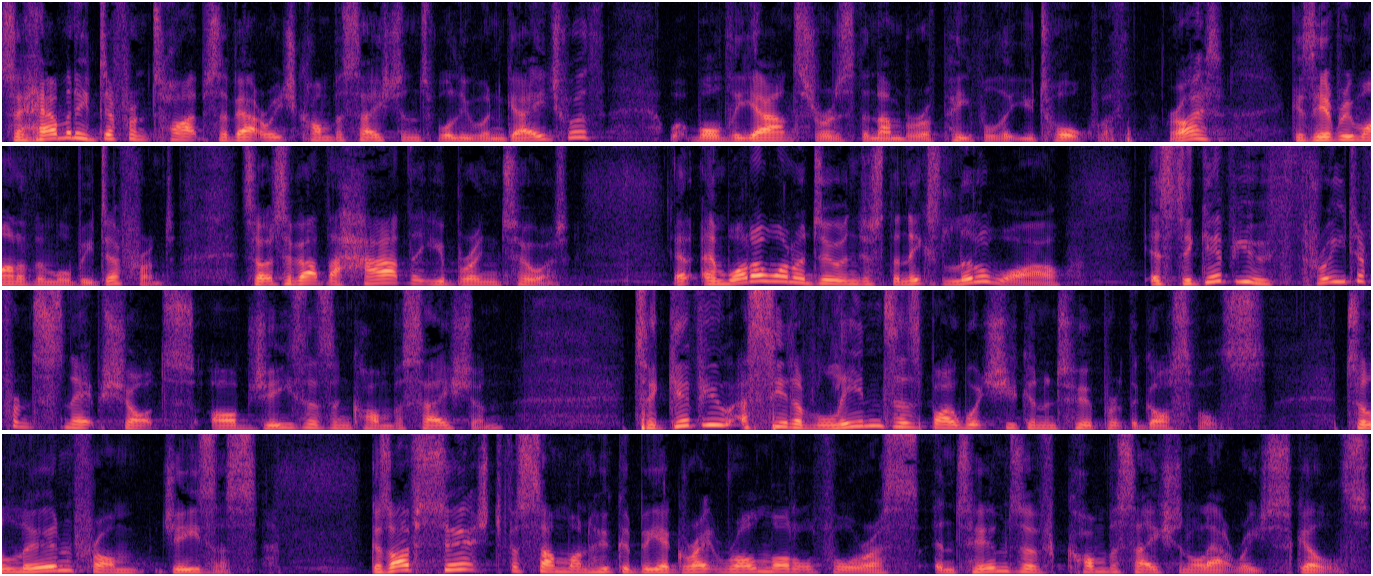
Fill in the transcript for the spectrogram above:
So, how many different types of outreach conversations will you engage with? Well, the answer is the number of people that you talk with, right? Because every one of them will be different. So, it's about the heart that you bring to it. And what I want to do in just the next little while is to give you three different snapshots of Jesus in conversation, to give you a set of lenses by which you can interpret the Gospels, to learn from Jesus. Because I've searched for someone who could be a great role model for us in terms of conversational outreach skills.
